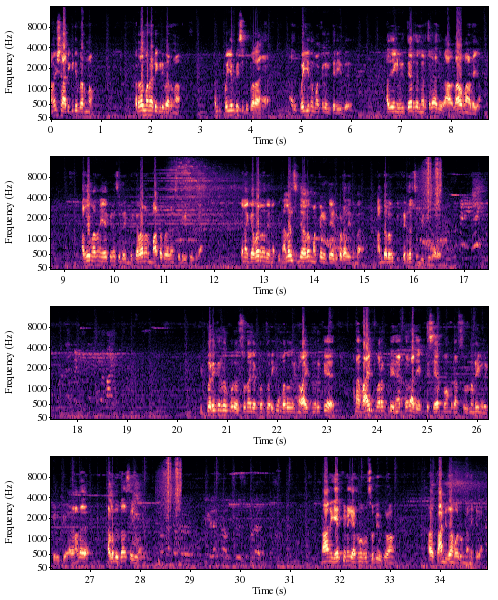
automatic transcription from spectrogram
அமித்ஷா அடிக்கடி வரணும். பிரதமர் அடிக்கடி வரணும். வந்து பொய்யை பேசிட்டு போகிறாங்க அது பொய்ன்னு மக்களுக்கு தெரியுது. அது எங்களுக்கு தேர்தல் நேரத்தில் அது லாபமாக அடையும். அதே மாதிரி தான் ஏற்கனவே சொல்லி இந்த கவர்னர் மாற்றக்கூடாதுன்னு சொல்லிட்டு இருக்கிறேன். ஏன்னா கவர்னர் என்ன நல்லது செஞ்சாலும் மக்கள்கிட்ட எடுபடாது இனிமே. அந்த அளவுக்கு கெடுதல் செஞ்சுட்டு இருக்காரு. இப்போ இருக்கிற சூழ்நிலையை பொறுத்த வரைக்கும் வருவதற்கு வாய்ப்பும் இருக்கு. ஆனால் வாய்ப்பு வரக்கூடிய நேரத்தில் அதை எப்படி சேர்ப்போங்கிற சூழ்நிலை எங்களுக்கு இருக்கு. அதனால கலந்து தான் செய்வோம். நாங்கள் ஏற்கனவே இரநூறு சொல்லியிருக்கிறோம். அதை தாண்டி தான் வரும்னு நினைக்கிறேன்.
